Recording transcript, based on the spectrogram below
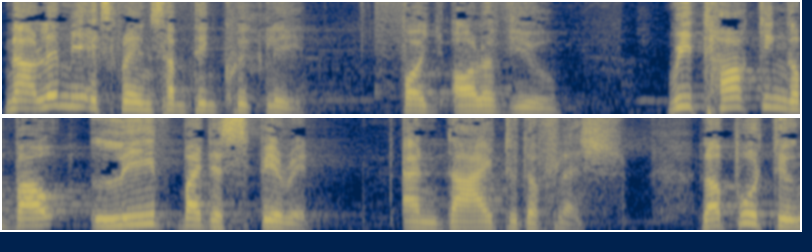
now let me explain something quickly for all of you. We're talking about live by the Spirit and die to the flesh. เราพูดถึง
